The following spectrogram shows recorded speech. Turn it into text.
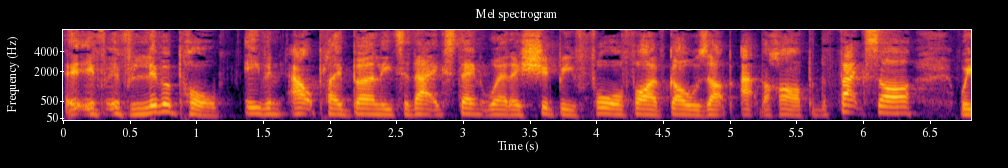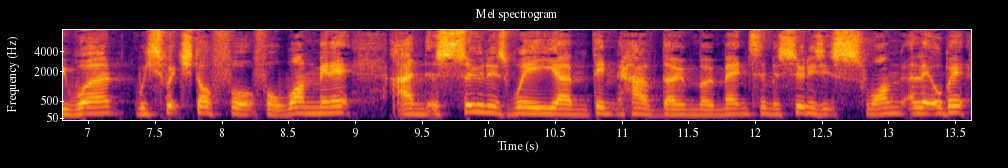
if, if Liverpool even outplayed Burnley to that extent where they should be four or five goals up at the half. But the facts are we weren't. We switched off for, for one minute. And as soon as we um, didn't have the momentum, as soon as it swung a little bit,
